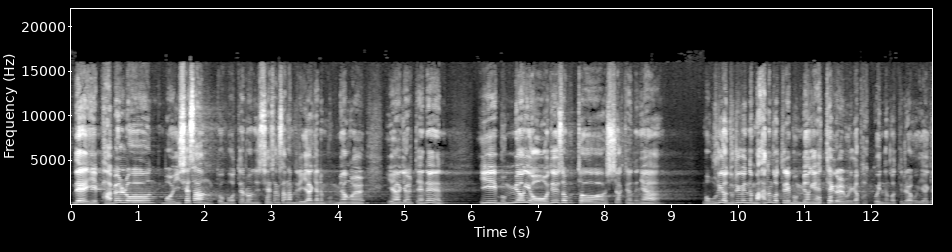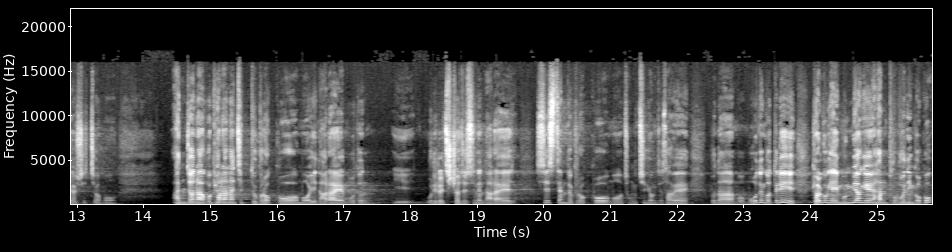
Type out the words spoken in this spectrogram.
근데 이 바벨론 뭐 이 세상 또 뭐 때로는 세상 사람들이 이야기하는 문명을 이야기할 때는 이 문명이 어디서부터 시작되었느냐? 뭐 우리가 누리고 있는 많은 것들이 문명의 혜택을 우리가 받고 있는 것들이라고 이야기할 수 있죠. 뭐 안전하고 편안한 집도 그렇고 뭐 이 나라의 모든 이 우리를 지켜줄 수 있는 나라의 시스템도 그렇고 뭐 정치, 경제, 사회, 문화 뭐 모든 것들이 결국에 이 문명의 한 부분인 거고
